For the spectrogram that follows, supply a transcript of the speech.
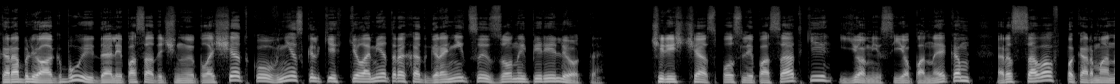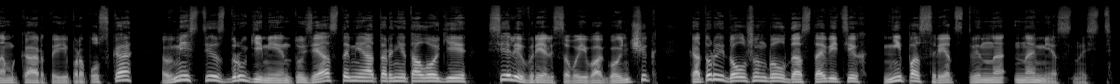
Кораблю Акбуи дали посадочную площадку в нескольких километрах от границы зоны перелета. Через час после посадки Йоми с Йопанеком, рассовав по карманам карты и пропуска, вместе с другими энтузиастами от орнитологии сели в рельсовый вагончик, который должен был доставить их непосредственно на местность.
